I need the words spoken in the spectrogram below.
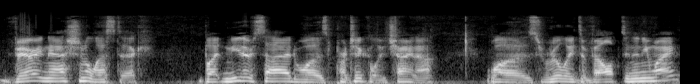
very nationalistic, but neither side was particularly China was really developed in any way.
